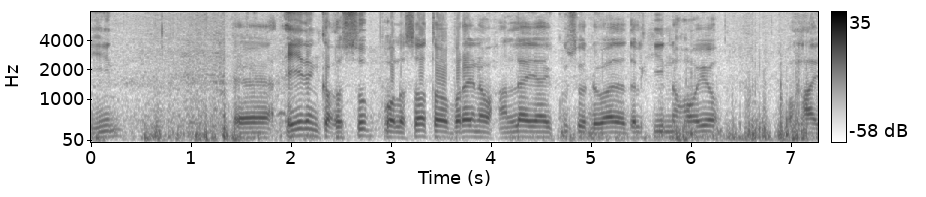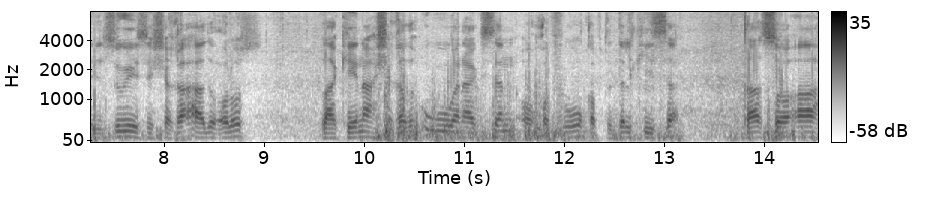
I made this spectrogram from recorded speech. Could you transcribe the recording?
yihiin. Ciidanka cusub oo la soo tababarayna waxaan leeyahay ku soo dhowaada dalkiinna hooyo. Waxaa idin sugaysa shaqo aada u culus laakiinaha shaqada ugu wanaagsan oo qofku u qabto dalkiisa taasoo ah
